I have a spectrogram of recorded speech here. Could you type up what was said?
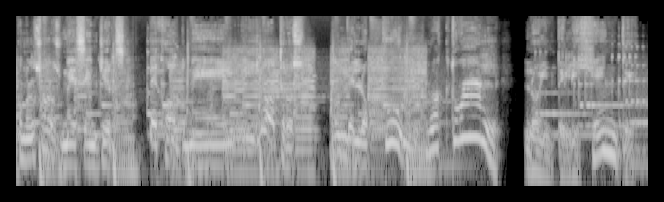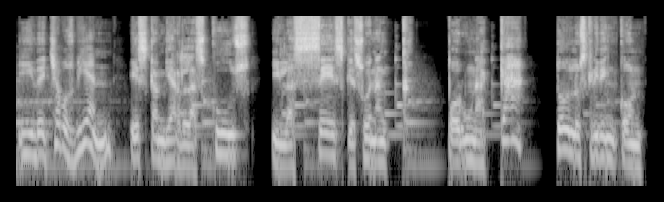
como lo son los messengers de Hotmail y otros, donde lo cool, lo actual, lo inteligente y de chavos bien es cambiar las Qs y las Cs que suenan K por una K todo lo escriben con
